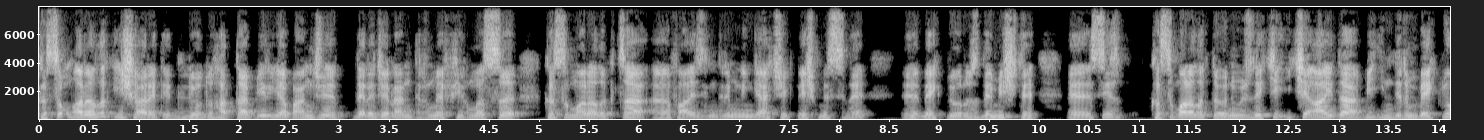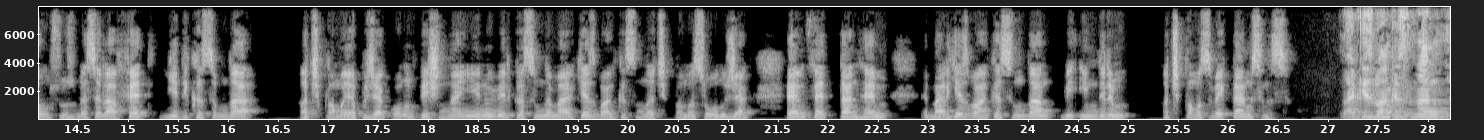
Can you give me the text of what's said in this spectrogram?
Kasım Aralık işaret ediliyordu. Hatta bir yabancı derecelendirme firması Kasım Aralık'ta e, faiz indiriminin gerçekleşmesini e, bekliyoruz demişti. E, siz Kasım Aralık'ta önümüzdeki iki ayda bir indirim bekliyor musunuz? Mesela FED 7 Kasım'da açıklama yapacak. Onun peşinden 21 Kasım'da Merkez Bankası'nın açıklaması olacak. Hem FED'den hem Merkez Bankası'ndan bir indirim açıklaması bekler misiniz? Merkez Bankası'ndan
